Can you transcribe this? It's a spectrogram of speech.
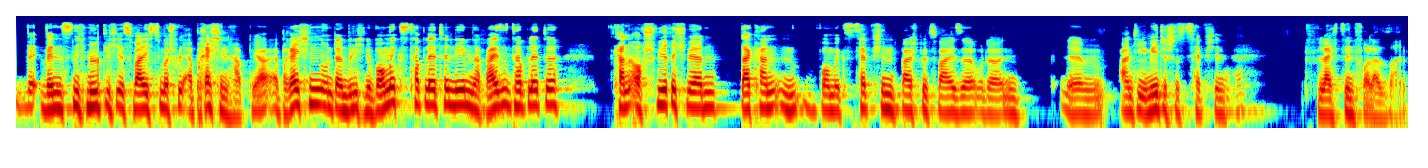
wenn es nicht möglich ist, weil ich zum Beispiel Erbrechen habe. Ja? Erbrechen und dann will ich eine Vomix-Tablette nehmen, eine Reisetablette, kann auch schwierig werden. Da kann ein Vomix-Zäpfchen beispielsweise oder ein ähm, antiemetisches Zäpfchen vielleicht sinnvoller sein.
